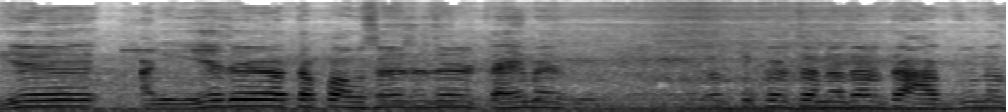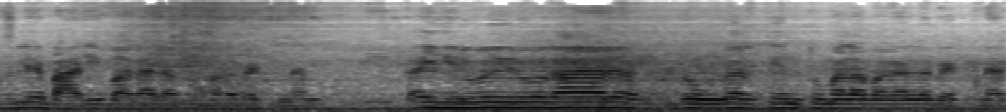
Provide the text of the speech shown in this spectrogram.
हे आणि हे जे आता पावसाळ्याचं जे टाईम आहे तर तिकडचा नजारा तर अजूनच लय भारी बघायला तुम्हाला भेटणार. काही हिरवं हिरवगार डोंगर ते तुम्हाला बघायला भेटणार.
